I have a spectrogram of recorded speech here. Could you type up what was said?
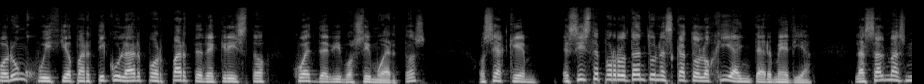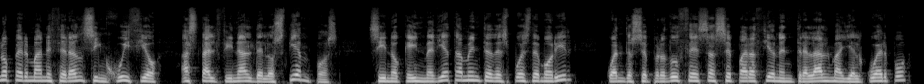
por un juicio particular por parte de Cristo, juez de vivos y muertos. O sea que Existe, por lo tanto, una escatología intermedia. Las almas no permanecerán sin juicio hasta el final de los tiempos, sino que inmediatamente después de morir, cuando se produce esa separación entre el alma y el cuerpo,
